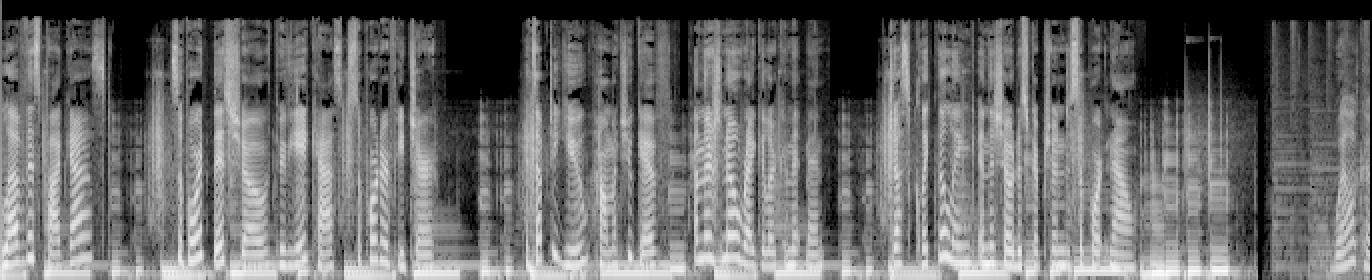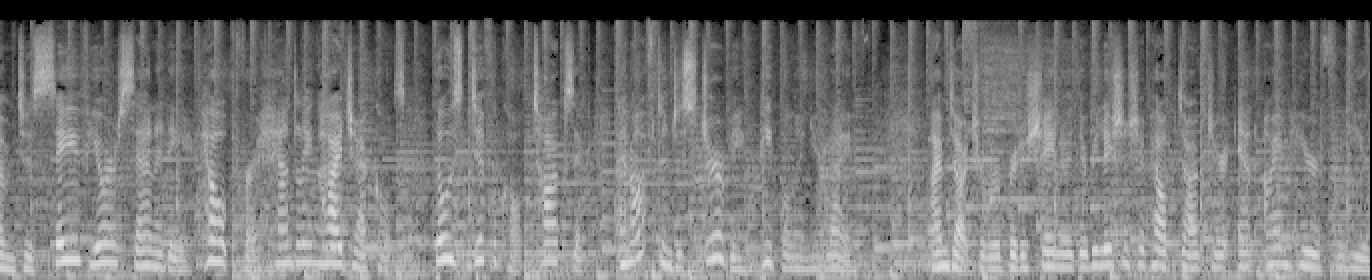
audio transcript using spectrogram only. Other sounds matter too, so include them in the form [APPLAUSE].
Love this podcast? Support this show through the ACAST supporter feature. It's up to you how much you give, and there's no regular commitment. Just click the link in the show description to support now. Welcome to Save Your Sanity Help for Handling Hijackals, those difficult, toxic, and often disturbing people in your life. I'm Dr. Roberta Shaler, the Relationship Help Doctor, and I'm here for you.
